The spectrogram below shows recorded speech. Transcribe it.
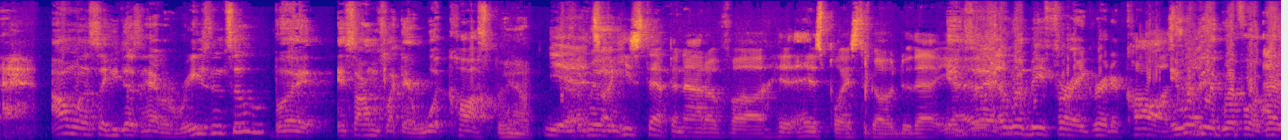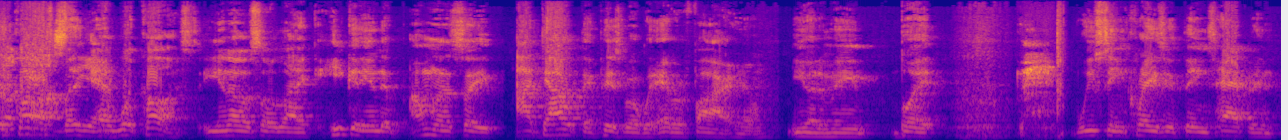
I don't want to say he doesn't have a reason to, but it's almost like at what cost for him. You know Yeah, I mean? like he's stepping out of uh, his, place to go do that. Yeah, it- it, would be for a greater cause. It would be for a greater cost, but yeah. at what cost? You know, so like he could end up. I'm gonna say I doubt that Pittsburgh would ever fire him. You know what I mean? But we've seen crazier things happen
